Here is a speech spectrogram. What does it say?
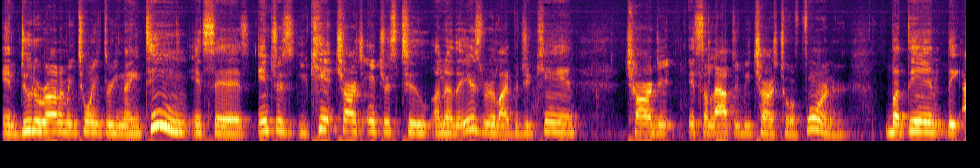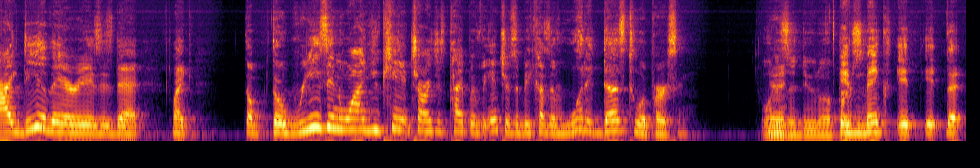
in Deuteronomy 23, 19, it says interest you can't charge interest to another Israelite, but you can charge it, it's allowed to be charged to a foreigner. But then the idea there is is that like the, the reason why you can't charge this type of interest is because of what it does to a person. What does it do to a person? It makes it it that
